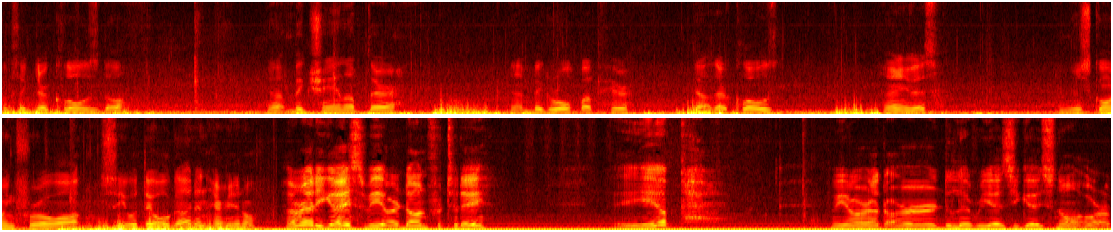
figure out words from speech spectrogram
Looks like they're closed though. Yeah, big chain up there. Yeah, big rope up here. Yeah, they're closed. Anyways, I'm just going for a walk see what they all got in here, you know. Alrighty guys, we are done for today. Yep. We are at our delivery, as you guys know, or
